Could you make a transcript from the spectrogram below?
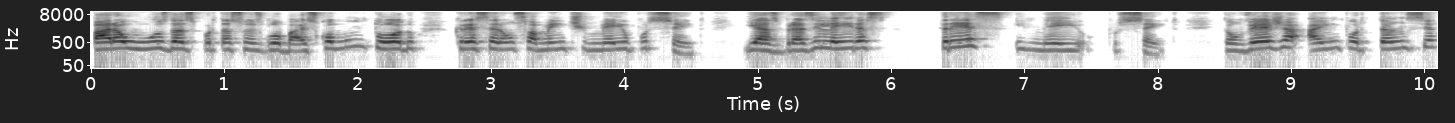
Para o uso das exportações globais como um todo, crescerão somente 0,5%. E as brasileiras 3,5%. Então veja a importância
